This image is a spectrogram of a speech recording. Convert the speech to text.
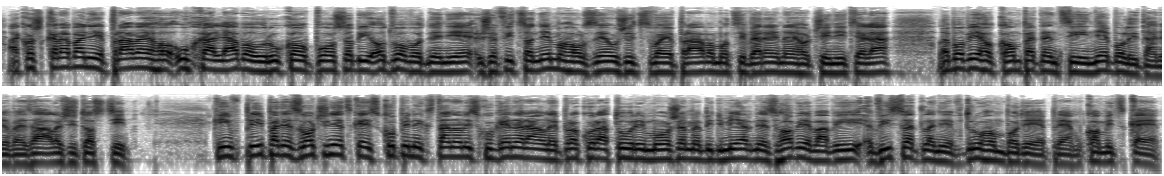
Ako škrabanie pravého ucha ľavou rukou pôsobí odôvodnenie, že Fico nemohol zneužiť svoje právomoci verejného činiteľa, lebo v jeho kompetencii neboli daňové záležitosti. Kým v prípade zločineckej skupiny k stanovisku generálnej prokuratúry môžeme byť mierne zhovievaví, vysvetlenie v druhom bode je priam komické.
